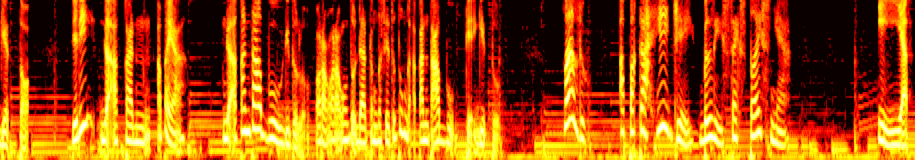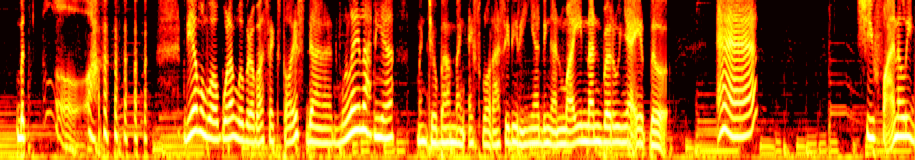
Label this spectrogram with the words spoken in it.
gitu. Jadi nggak akan apa ya nggak akan tabu gitu loh. Orang-orang untuk datang ke situ tuh nggak akan tabu kayak gitu. Lalu apakah HJ beli sex toys-nya? Iya, betul. dia membawa pulang beberapa sex toys dan mulailah dia mencoba mengeksplorasi dirinya dengan mainan barunya itu. And she finally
